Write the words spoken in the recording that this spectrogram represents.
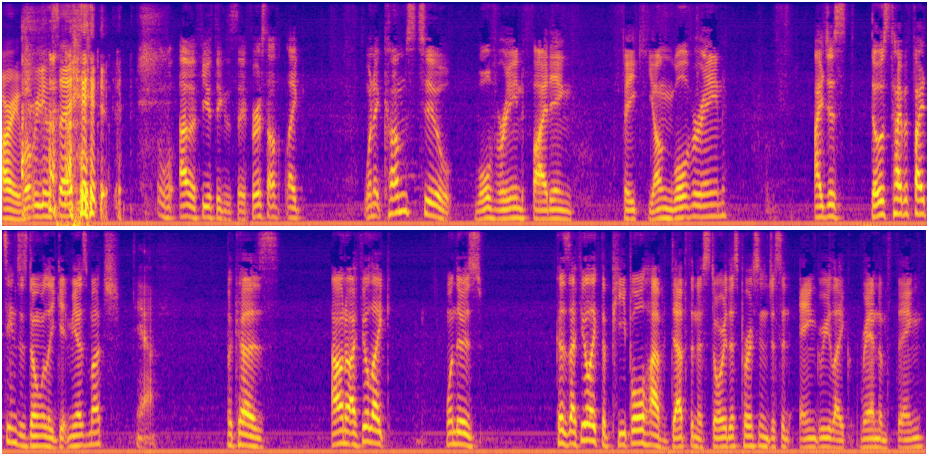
all right what were you gonna say Well, I have a few things to say. First off, like when it comes to Wolverine fighting fake young Wolverine, I just those type of fight scenes just don't really get me as much Yeah. because I don't know. I feel like when there's because I feel like the people have depth in a story. This person is just an angry like random thing.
